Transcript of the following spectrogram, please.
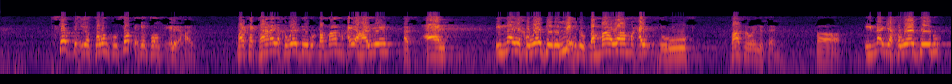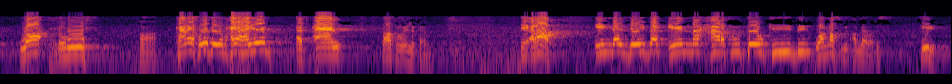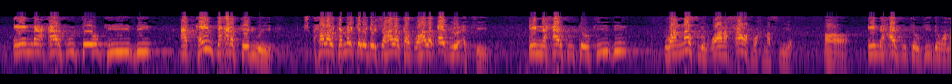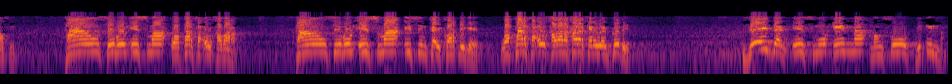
Saddex iyo tobanku saddex iyo toban ficilay ahaayeen. Marka kaana yaqwaadeedu dhammaan maxay ahaayeen? Afcaal ina yaqwaadeeda lixdu dhammaan waa maxay xuruuf taasna waa in la fahmaa ina yaqwaadeedu waa xuruuf kaana yaqwaadeedu maxay ahaayeen afcaal taasna waa in la fahmo raab ina zaydan ina xarfu tawkiidin wa naصbin ad leeda bis iri ina xarfu tawkiidin adkaynta xarafkeedii weeye hadalka marka la gelsho hadalkaas waa hadal aad loo adkeeyey ina xarfu tawkiidin wa naصbin waana xaraf wax naصbiya ina xarfu tawkiidin wa naصbin tanصib اsma wa tarfac اkhabra tanصib اsma isimkay kordhige wa tarfacu اkhabra khabarkana waa gode زaydan ismu ina mansuub bina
